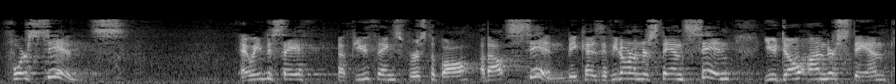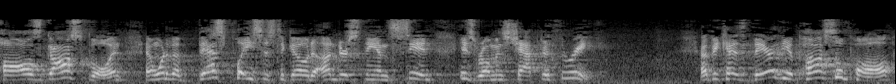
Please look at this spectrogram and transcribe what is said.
for sins. And we need to say a few things, first of all, about sin, because if you don't understand sin, you don't understand Paul's gospel. And, and one of the best places to go to understand sin is Romans chapter 3. Uh, because there the Apostle Paul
